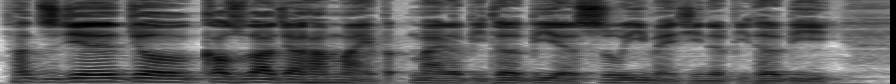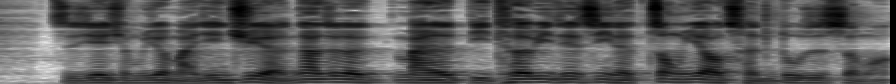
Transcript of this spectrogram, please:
他直接就告诉大家他买买了比特币的数亿美金的比特币。直接全部就买进去了。那这个买了比特币这件事情的重要程度是什么？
